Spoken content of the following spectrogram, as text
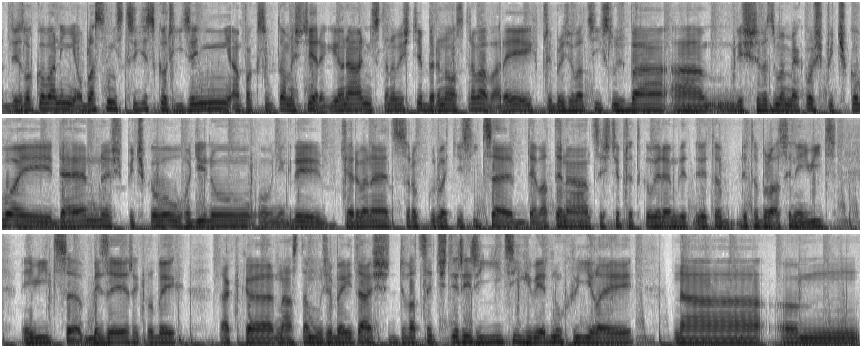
dislokovaný oblastní středisko řízení a pak jsou tam ještě regionální stanoviště Brno, Ostrava, Vary, jejich přibližovací služba a když si vezmeme jako špičkový den, špičkovou hodinu, někdy červenec roku 2019, ještě před covidem, kdy to to, kdy to bylo asi nejvíc, nejvíc eh, busy, řekl bych, tak eh, nás tam může být až 24 řídících v jednu chvíli na um,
